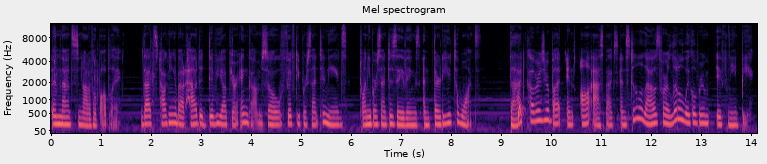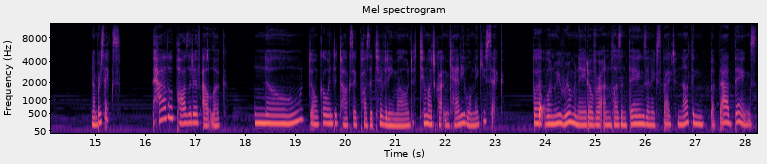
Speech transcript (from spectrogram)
and that's not a football play. That's talking about how to divvy up your income, so 50% to needs, 20% to savings, and 30 to wants. That covers your butt in all aspects and still allows for a little wiggle room if need be. Number six, have a positive outlook. No, don't go into toxic positivity mode. Too much cotton candy will make you sick. But when we ruminate over unpleasant things and expect nothing but bad things,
